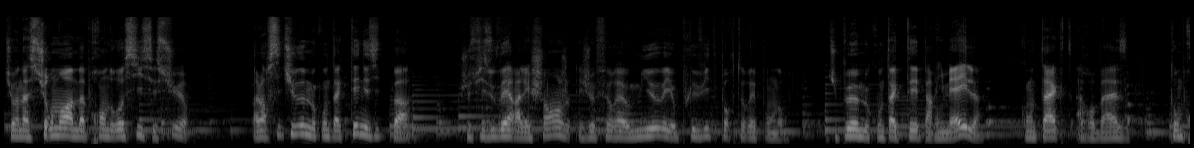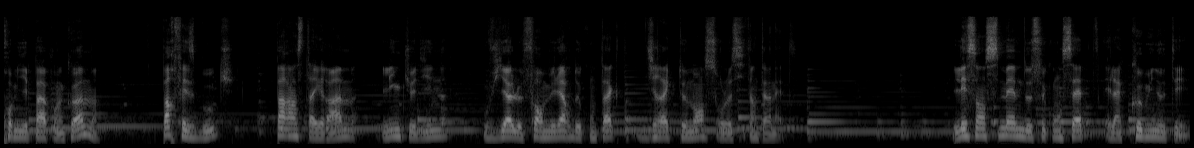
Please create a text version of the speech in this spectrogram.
Tu en as sûrement à m'apprendre aussi, c'est sûr. Alors si tu veux me contacter, n'hésite pas. Je suis ouvert à l'échange et je ferai au mieux et au plus vite pour te répondre. Tu peux me contacter par email, contact@tonpremierpas.com, par Facebook, par Instagram, LinkedIn ou via le formulaire de contact directement sur le site internet. L'essence même de ce concept est la communauté.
